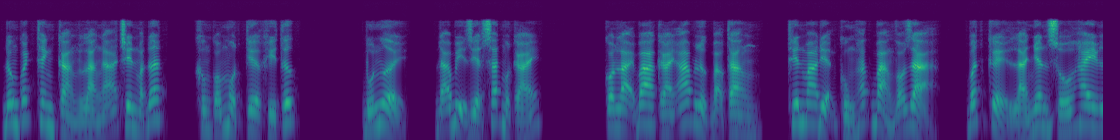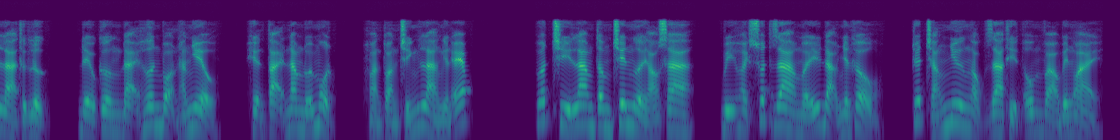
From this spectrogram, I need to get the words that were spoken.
Đông Quách Thanh càng là ngã trên mặt đất, không có một tia khí tức. Bốn người đã bị diệt sát một cái. Còn lại ba cái áp lực bạo tăng, Thiên Ma Điện cùng Hắc Bảng võ giả, bất kể là nhân số hay là thực lực, đều cường đại hơn bọn hắn nhiều, hiện tại năm đối một, hoàn toàn chính là nghiền ép. Vất Trì Lam tâm trên người áo xa, bị hoạch xuất ra mấy đạo nhân khẩu, tuyết trắng như ngọc da thịt ôm vào bên ngoài.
